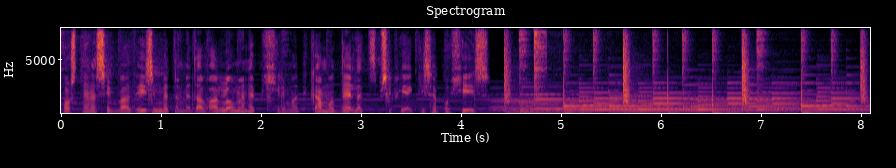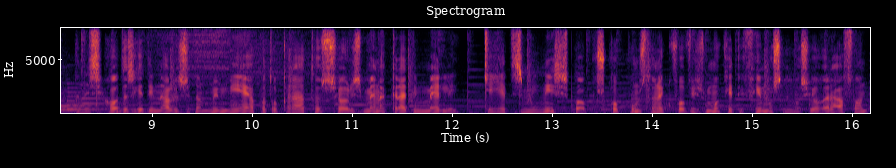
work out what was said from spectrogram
ώστε να συμβαδίζει με τα μεταβαλλόμενα επιχειρηματικά μοντέλα της ψηφιακής εποχής. Ανησυχώντας για την άλωση των ΜΜΕ από το κράτος σε ορισμένα κράτη-μέλη και για τις μηνύσεις που αποσκοπούν στον εκφοβισμό και τη φήμωση δημοσιογράφων,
